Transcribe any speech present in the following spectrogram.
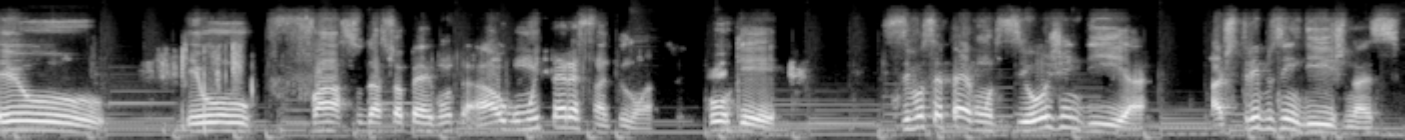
eu, eu faço da sua pergunta algo muito interessante, Luan. Porque se você pergunta se hoje em dia as tribos indígenas,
